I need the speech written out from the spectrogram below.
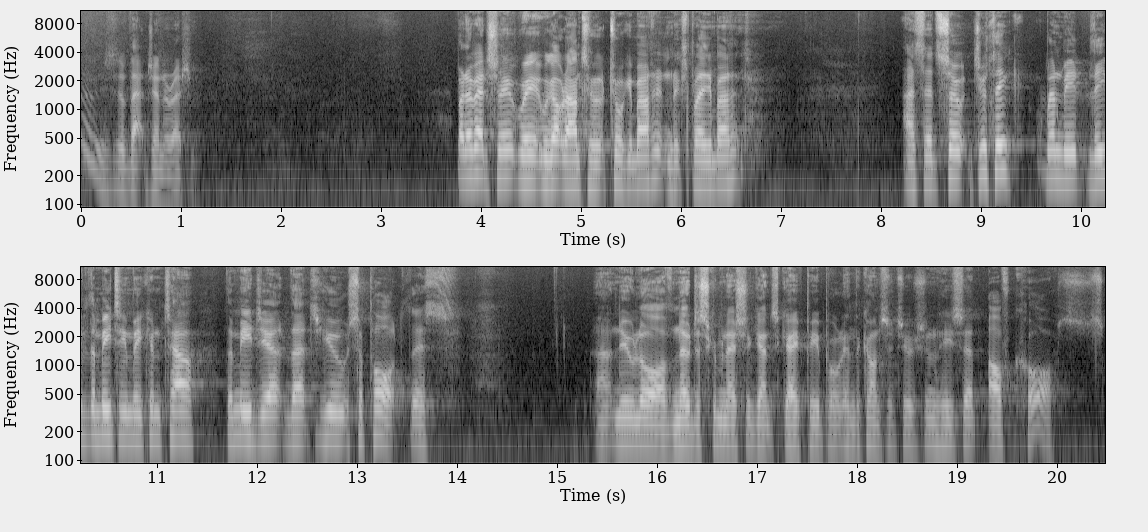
Of that generation. But eventually we, we got around to talking about it and explaining about it. I said, So, do you think when we leave the meeting we can tell the media that you support this uh, new law of no discrimination against gay people in the Constitution? He said, Of course.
